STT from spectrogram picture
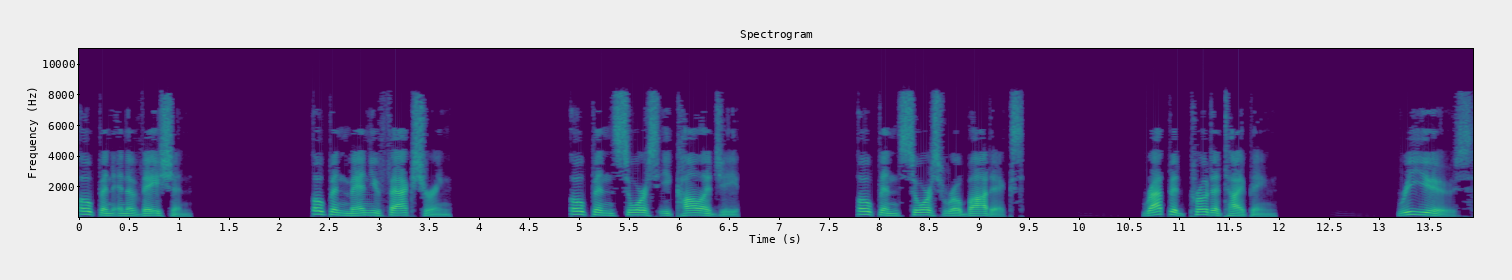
Open innovation. Open manufacturing. Open source ecology. Open source robotics. Rapid prototyping. Reuse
